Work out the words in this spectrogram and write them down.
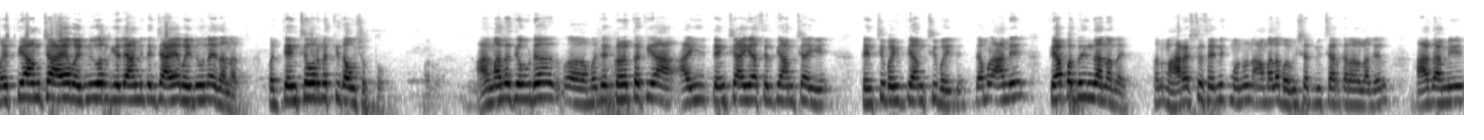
म्हणजे ते आमच्या आया बहिणीवर गेले आम्ही त्यांच्या आया बहिणीवर नाही जाणार. पण त्यांच्यावर नक्की जाऊ शकतो. आम्हाला तेवढं म्हणजे कळतं की आई त्यांची आई असेल ती आमची आई आहे. त्यांची बहीण ती आमची बहीण आहे. त्यामुळे आम्ही त्या पद्धतीने जाणार नाही. पण महाराष्ट्र सैनिक म्हणून आम्हाला भविष्यात विचार करावा लागेल. आज आम्ही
